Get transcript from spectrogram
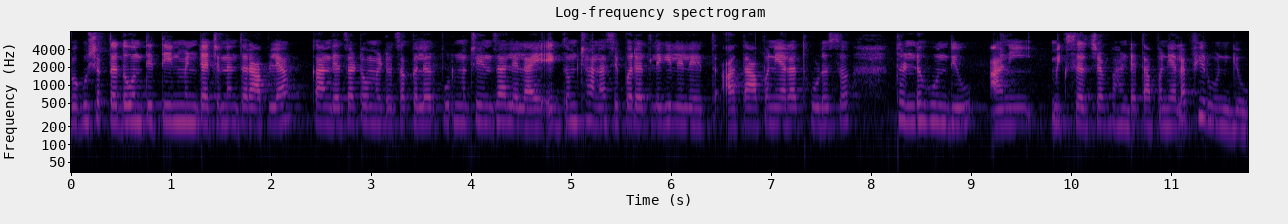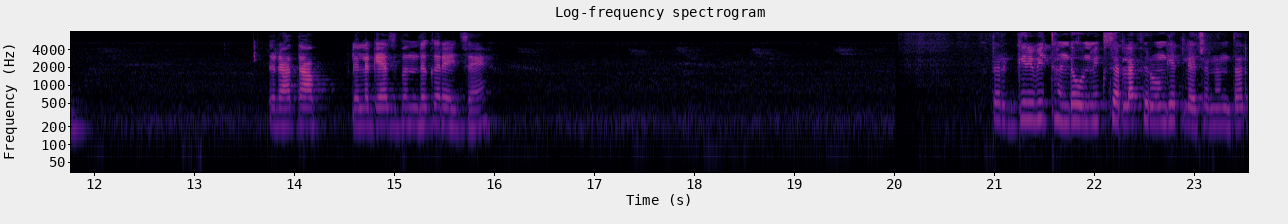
बघू शकता दोन ते तीन मिनिटाच्या नंतर आपल्या कांद्याचा टोमॅटोचा कलर पूर्ण चेंज झालेला आहे. एकदम छान असे परतले गेलेले आहेत. आता आपण याला थोडंसं थंड होऊन देऊ आणि मिक्सरच्या भांड्यात आपण याला फिरवून घेऊ. तर आता आपल्याला गॅस बंद करायचा आहे. तर गिरवी थंड होऊन मिक्सरला फिरवून घेतल्याच्या नंतर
